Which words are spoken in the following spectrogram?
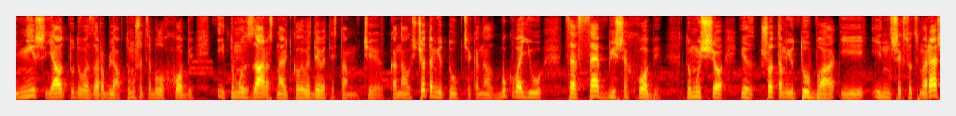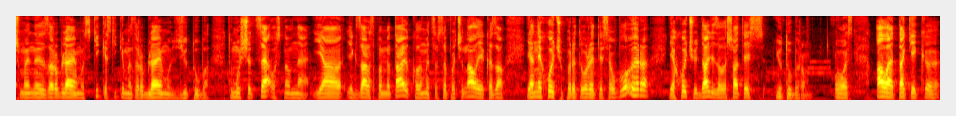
ніж я оттуда вас заробляв, тому що це було хобі. І тому зараз, навіть коли ви дивитесь там чи канал Що там Ютуб, чи канал Буква Ю, це все більше хобі. Тому що із що там Ютуба і інших соцмереж ми не заробляємо скільки, скільки ми заробляємо з Ютуба. Тому що це основне. Я як зараз пам'ятаю, коли ми це все починали, я казав: я не хочу перетворитися в блогера, я хочу і далі залишатись ютубером. Ось. Але так як е,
